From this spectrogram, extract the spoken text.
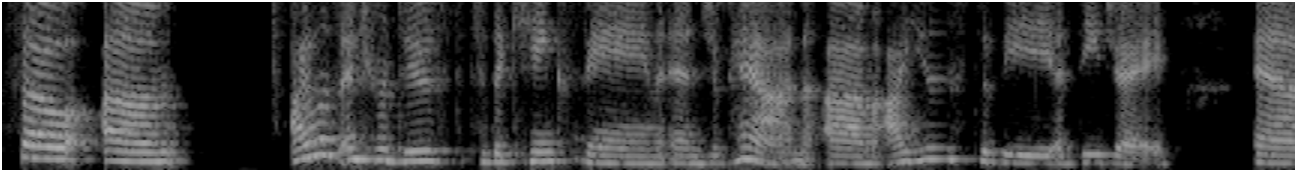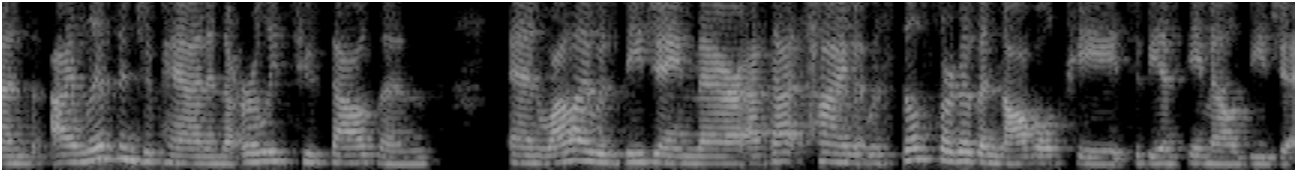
so um, I was introduced to the kink scene in Japan. Um, I used to be a DJ, and I lived in Japan in the early 2000s. And while I was DJing there, at that time, it was still sort of a novelty to be a female DJ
